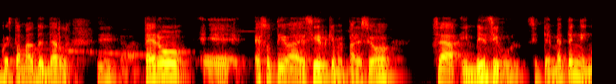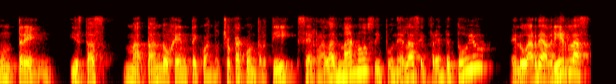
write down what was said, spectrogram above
cuesta más venderla. Sí, Pero eh, eso te iba a decir que me pareció, o sea, Invincible, si te meten en un tren y estás matando gente cuando choca contra ti, cerrar las manos y ponerlas enfrente tuyo, en lugar de abrirlas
